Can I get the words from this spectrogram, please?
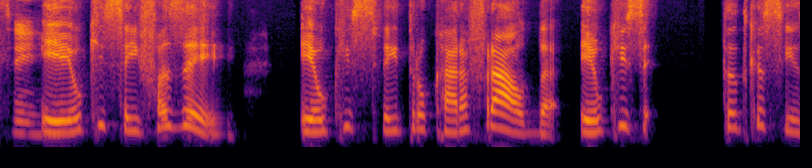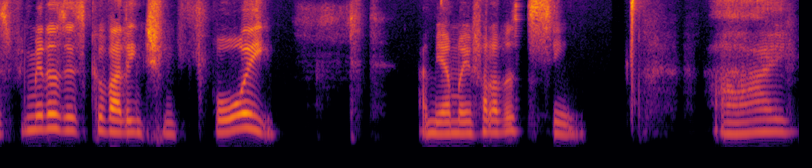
Sim. Eu que sei fazer. Eu que sei trocar a fralda. Eu que sei. Tanto que assim, as primeiras vezes que o Valentim foi, a minha mãe falava assim: ai,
